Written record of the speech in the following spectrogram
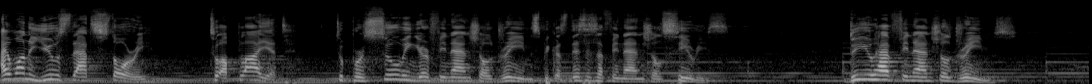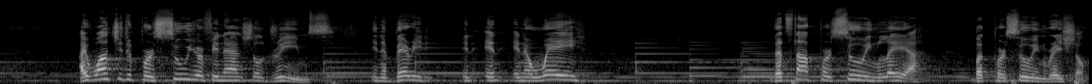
I want to use that story to apply it to pursuing your financial dreams because this is a financial series. Do you have financial dreams? I want you to pursue your financial dreams in a very in, in, in a way that's not pursuing Leah, but pursuing Rachel.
